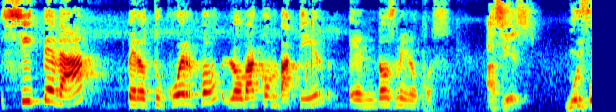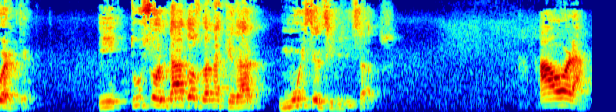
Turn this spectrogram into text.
sí te da, pero tu cuerpo lo va a combatir en dos minutos. Así es, muy fuerte. Y tus soldados van a quedar muy sensibilizados. Ahora,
